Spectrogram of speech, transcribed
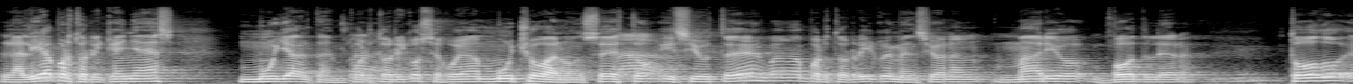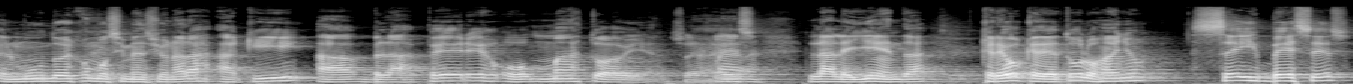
la liga puertorriqueña es muy alta. En Puerto Rico se juega mucho baloncesto Claro. y si ustedes van a Puerto Rico y mencionan Mario Butler, todo el mundo es como si mencionaras aquí a Blas Pérez o más todavía. O sea, Claro. es la leyenda. Creo que de todos los años, seis veces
